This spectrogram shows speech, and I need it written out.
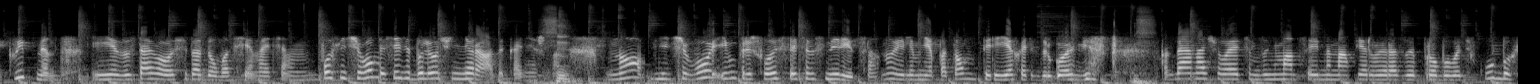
equipment, и заставила себя дома всем этим. После чего соседи были очень не рады, конечно. Хм. Но ничего, им пришлось с этим смириться. Ну или мне потом переехать в другое место. Когда я начала этим заниматься именно первые разы пробовать в клубах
